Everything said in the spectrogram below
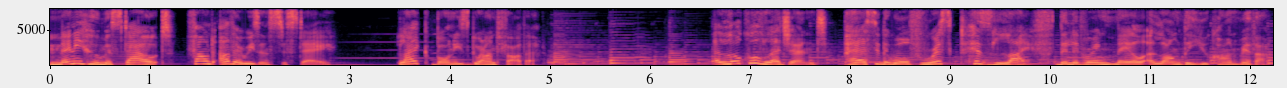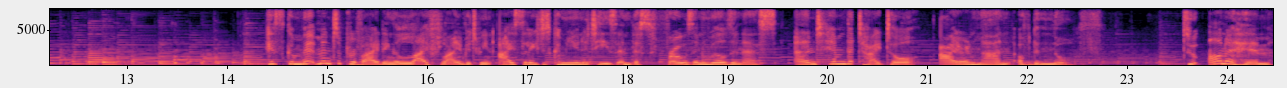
Many who missed out found other reasons to stay, like Bonnie's grandfather. A local legend, Percy DeWolfe risked his life delivering mail along the Yukon River. His commitment to providing a lifeline between isolated communities in this frozen wilderness earned him the title Iron Man of the North. To honor him,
